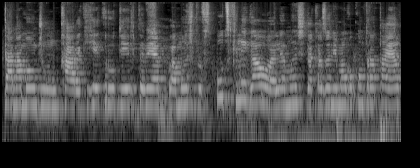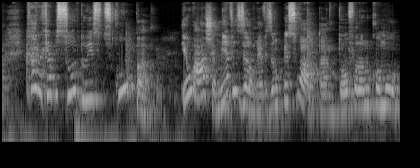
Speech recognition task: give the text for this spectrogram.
tá na mão de um cara que recruta e ele também é amante profissional. Putz, que legal, ó, ela é amante da casa animal, vou contratar ela. Cara, que absurdo isso, desculpa. Eu acho, é minha visão, minha visão pessoal, tá? Não tô falando como.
